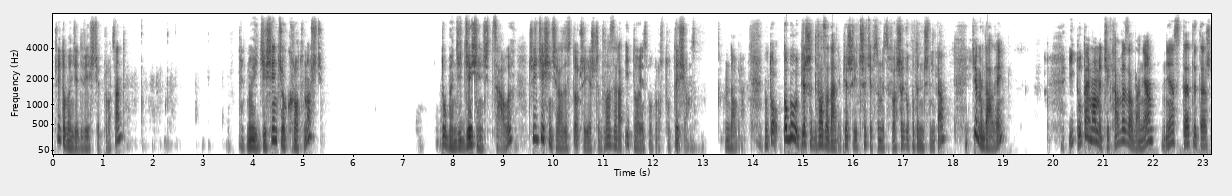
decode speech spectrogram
Czyli to będzie 200%. No i dziesięciokrotność to będzie 10 całych, czyli 10 razy 100, czyli jeszcze 2 zera i to jest po prostu 1000. Dobra, no to, to były pierwsze dwa zadania, pierwsze i trzecie w sumie z waszego podręcznika. Idziemy dalej. I tutaj mamy ciekawe zadania, niestety też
